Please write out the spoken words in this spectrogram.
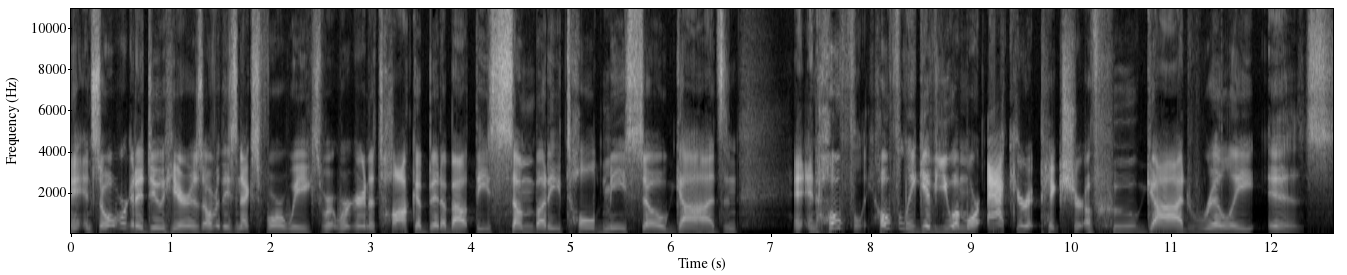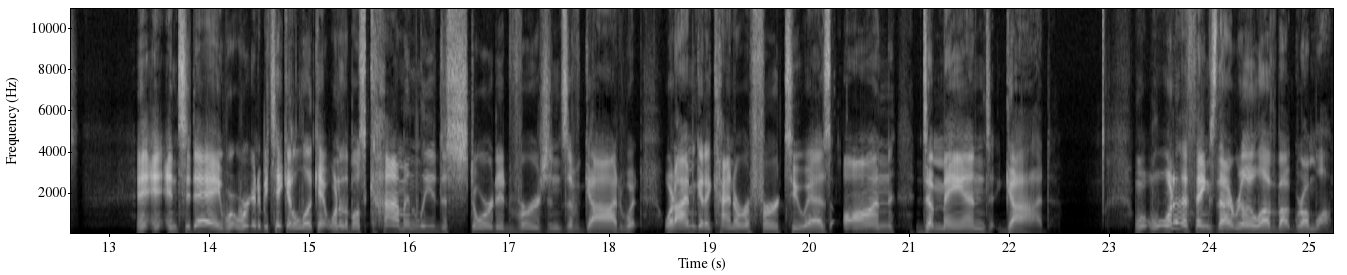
And so, what we're going to do here is over these next four weeks, we're, we're going to talk a bit about these somebody told me so gods and, and hopefully, hopefully give you a more accurate picture of who God really is. And, and today, we're, we're going to be taking a look at one of the most commonly distorted versions of God, what, what I'm going to kind of refer to as on demand God. One of the things that I really love about Grumlaw,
